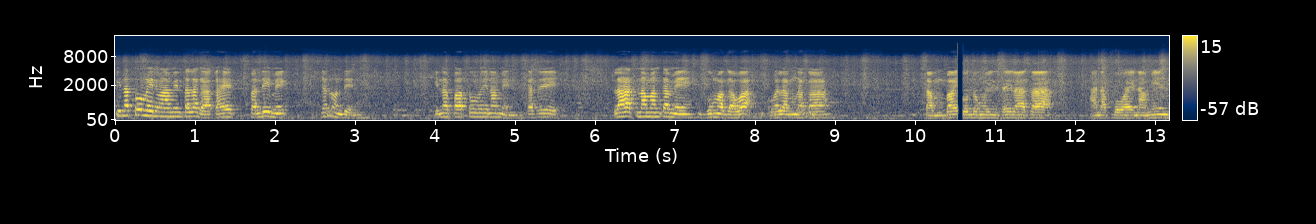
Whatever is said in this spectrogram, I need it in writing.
pinatuloy namin talaga kahit pandemic, ganun din. Pinapatuloy namin kasi lahat naman kami gumagawa, walang nakatambay. Tulong rin sila sa hanap buhay namin.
